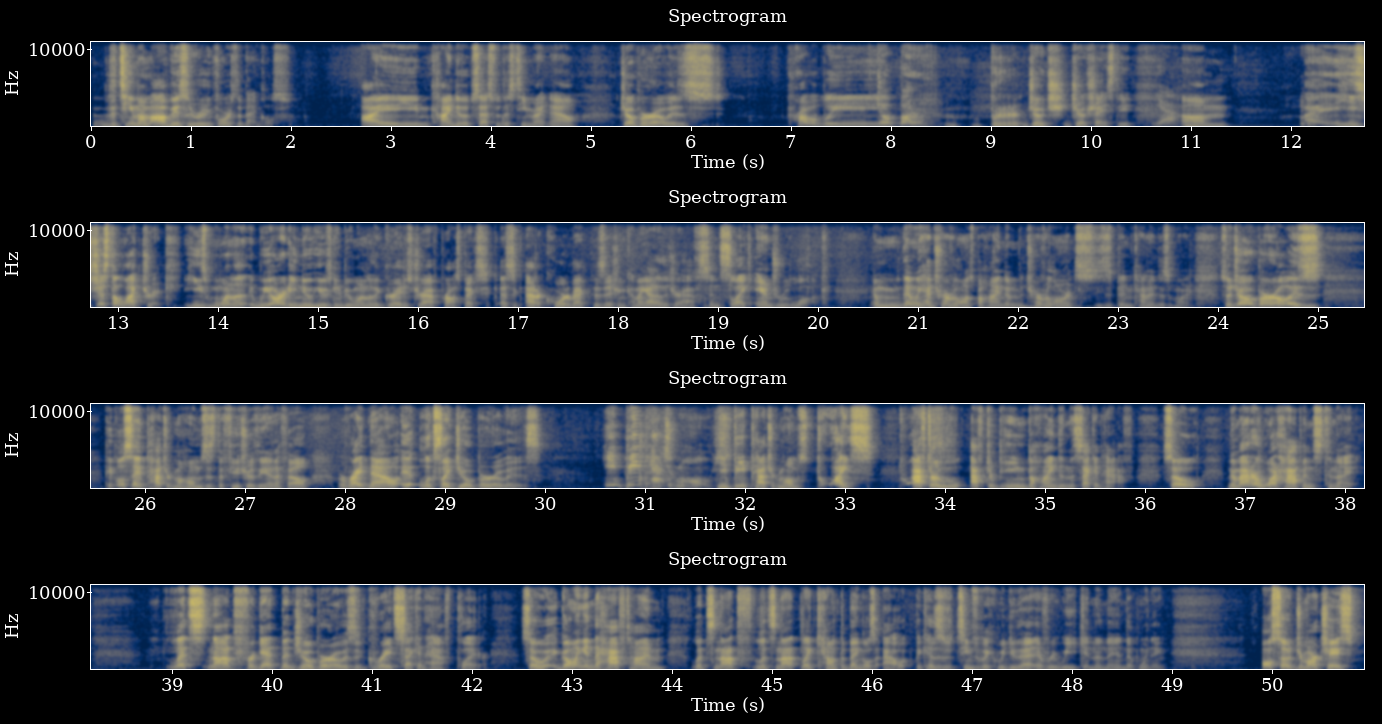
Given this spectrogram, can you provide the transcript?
the team I'm obviously rooting for is the Bengals. I'm kind of obsessed with this team right now. Joe Burrow is probably Joe Butter. Brr, Joe Joe Shiesty. Yeah. Um, I, he's just electric. He's one of we already knew he was going to be one of the greatest draft prospects as at a quarterback position coming out of the draft since like Andrew Luck. And then we had Trevor Lawrence behind him. Trevor Lawrence has been kind of disappointing. So Joe Burrow is people say Patrick Mahomes is the future of the NFL, but right now it looks like Joe Burrow is. He beat Patrick Mahomes. He beat Patrick Mahomes twice, twice, after after being behind in the second half. So no matter what happens tonight, let's not forget that Joe Burrow is a great second half player. So going into halftime, let's not let's not like count the Bengals out because it seems like we do that every week and then they end up winning. Also, Ja'Marr Chase,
